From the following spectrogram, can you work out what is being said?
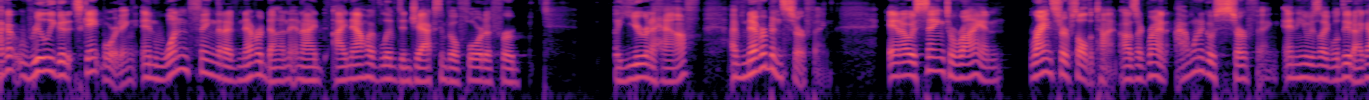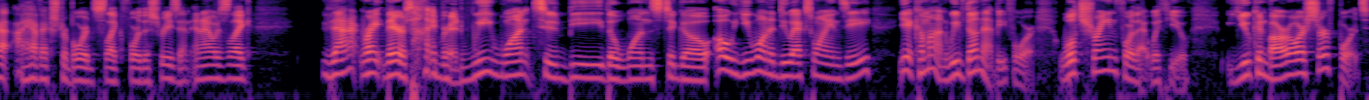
I got really good at skateboarding. And one thing that I've never done, and I, I now have lived in Jacksonville, Florida for a year and a half, I've never been surfing. And I was saying to Ryan, Ryan surfs all the time. I was like, Ryan, I want to go surfing. And he was like, Well, dude, I got I have extra boards like for this reason. And I was like, that right there is hybrid. We want to be the ones to go, oh, you want to do X, Y, and Z? Yeah, come on. We've done that before. We'll train for that with you you can borrow our surfboards.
